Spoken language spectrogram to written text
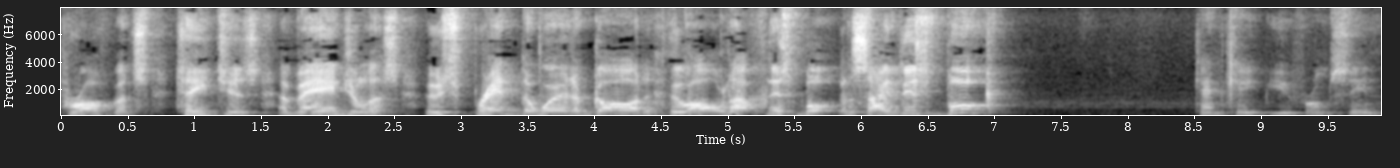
prophets, teachers, evangelists who spread the word of God, who hold up this book and say, This book can keep you from sin.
